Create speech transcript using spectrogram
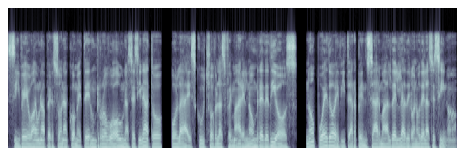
Si veo a una persona cometer un robo o un asesinato, o la escucho blasfemar el nombre de Dios, no puedo evitar pensar mal del ladrón o del asesino.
